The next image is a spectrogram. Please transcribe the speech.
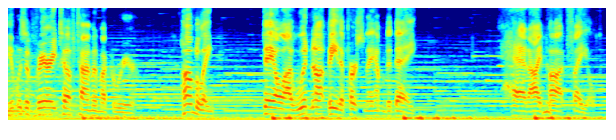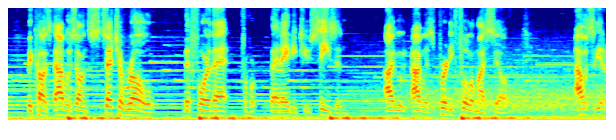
It was a very tough time in my career. Humbling. Dale, I would not be the person I am today had I not failed because I was on such a roll before that that 82 season. I, w- I was pretty full of myself. I was in,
